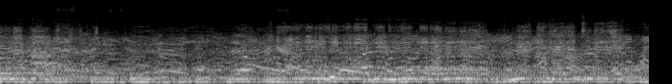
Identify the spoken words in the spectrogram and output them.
ವಿನಂತಿ ಕಾಡಗೋಳ ಸಂಘದ ಅಧ್ಯಕ್ಷ ರಾಜೇಂದ್ರ ಈಗ ತಾನೇ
